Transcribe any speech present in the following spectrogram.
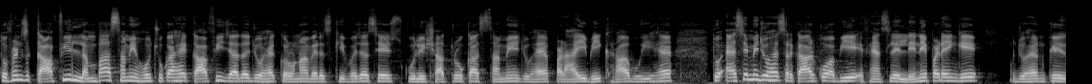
तो फ्रेंड्स, काफ़ी लंबा समय हो चुका है, काफ़ी ज़्यादा जो है कोरोना वायरस की वजह से स्कूली छात्रों का समय जो है, पढ़ाई भी ख़राब हुई है। तो ऐसे में जो है सरकार को अब ये फैसले लेने पड़ेंगे, जो है उनके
